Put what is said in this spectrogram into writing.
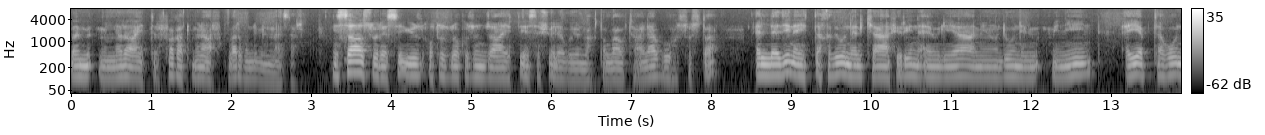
ve müminlere aittir. Fakat münafıklar bunu bilmezler. Nisa suresi 139. ayette ise şöyle buyurmakta Allahu Teala bu hususta. اَلَّذ۪ينَ يَتَّخِذُونَ الْكَافِر۪ينَ اَوْلِيَاءَ مِنْ دُونِ الْمُؤْمِن۪ينَ اَيَبْتَغُونَ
